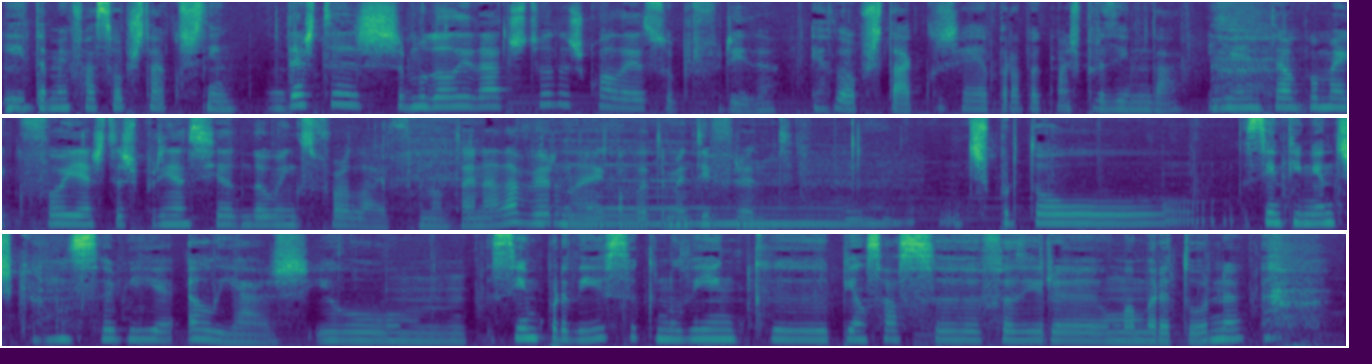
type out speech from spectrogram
e também faço obstáculos, sim. Destas modalidades todas, qual é a sua preferida? É de obstáculos, é a prova que mais prazer me dá. E então, como é que foi esta experiência da Wings for Life? Não tem nada a ver, não é? É completamente diferente. Despertou sentimentos que eu não sabia. Aliás, eu hum, sempre disse que no dia em que pensasse fazer uma maratona,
